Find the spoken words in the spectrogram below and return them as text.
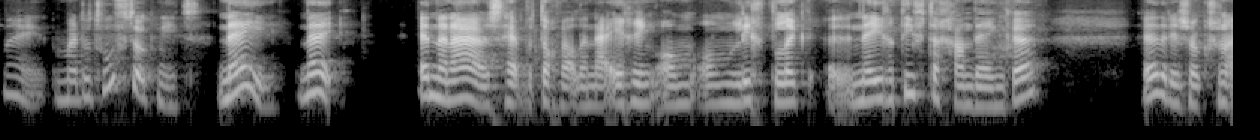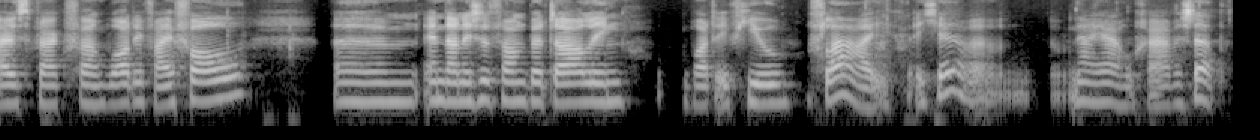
nee, maar dat hoeft ook niet. Nee, nee. En daarnaast hebben we toch wel de neiging om, om lichtelijk uh, negatief te gaan denken. Hè, er is ook zo'n uitspraak van, what if I fall? Um, en dan is het van, but darling, what if you fly? Weet je, uh, nou ja, hoe gaaf is dat?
